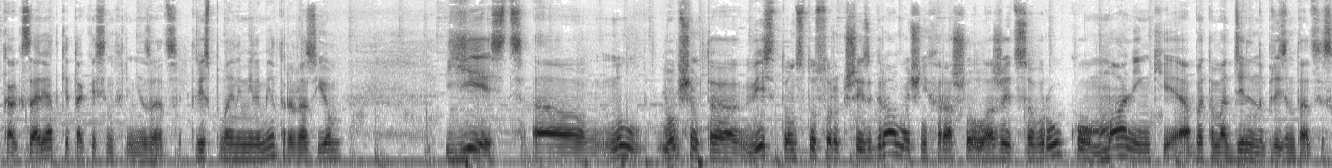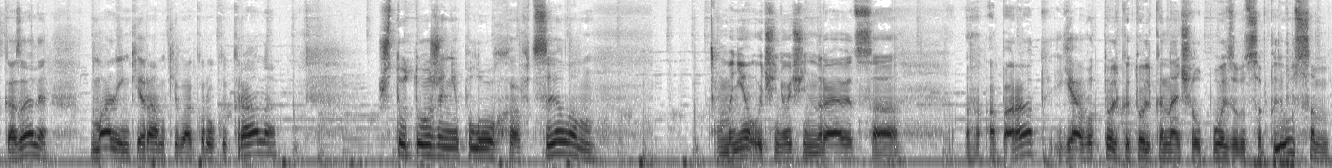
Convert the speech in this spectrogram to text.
как зарядки, так и синхронизации. 3,5 мм разъем есть. А, ну, в общем-то, весит он 146 грамм, очень хорошо ложится в руку. Маленькие, об этом отдельно на презентации сказали, маленькие рамки вокруг экрана, что тоже неплохо. В целом, мне очень-очень нравится аппарат. Я вот только-только начал пользоваться плюсом.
